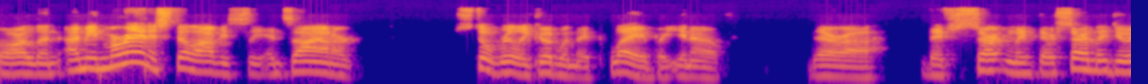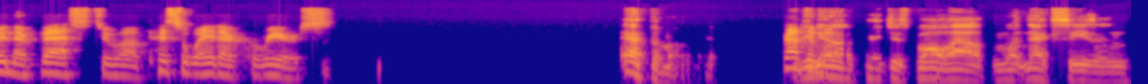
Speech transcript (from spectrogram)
Garland. I mean, Morant is still obviously and Zion are still really good when they play, but you know, they're uh they've certainly they're certainly doing their best to uh, piss away their careers. At the moment, Not you the know, if they just ball out, and what next season?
